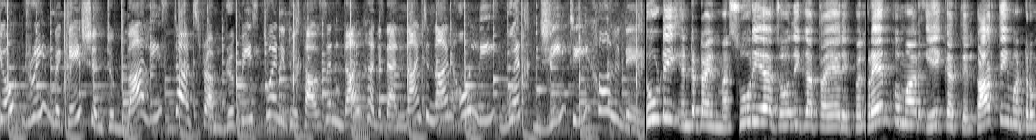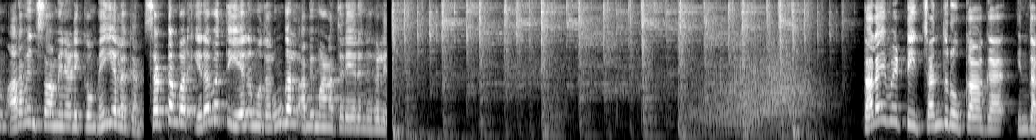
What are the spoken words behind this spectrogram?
Your dream vacation to Bali starts from rupees 22,999 only with GT Holiday. Two D entertainment Suriya Jyothika தயாரிப்பில் பிரேம்குமார் இயக்கத்தில் கார்த்தி மற்றும் அரவிந்த் சாமி நடிக்கும் மெய்யலகன் செப்டம்பர் இருபத்தி ஏழு முதல் உங்கள் அபிமான திரையரங்குகளில். தலைவெட்டி சந்துருக்காக இந்த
